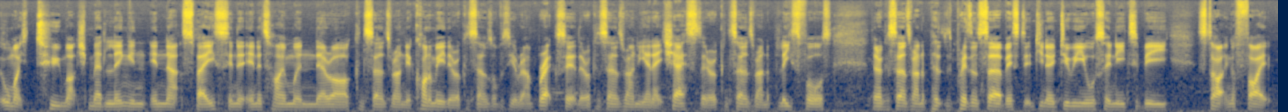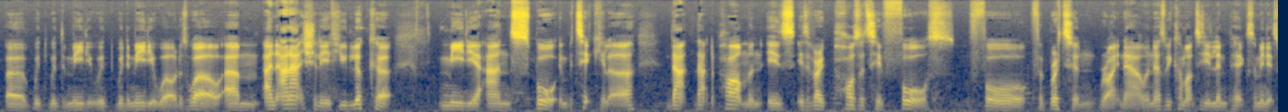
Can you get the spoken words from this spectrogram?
almost too much meddling in, in that space in a, in a time when there are concerns around the economy, there are concerns obviously around Brexit, there are concerns around the NHS, there are concerns around the police force, there are concerns around the prison service. Do, you know, do we also need to be starting a fight uh, with with the media with, with the media world as well? Um, and and actually, if you look at media and sport in particular, that, that department is, is a very positive force for for Britain right now. And as we come up to the Olympics, I mean, it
